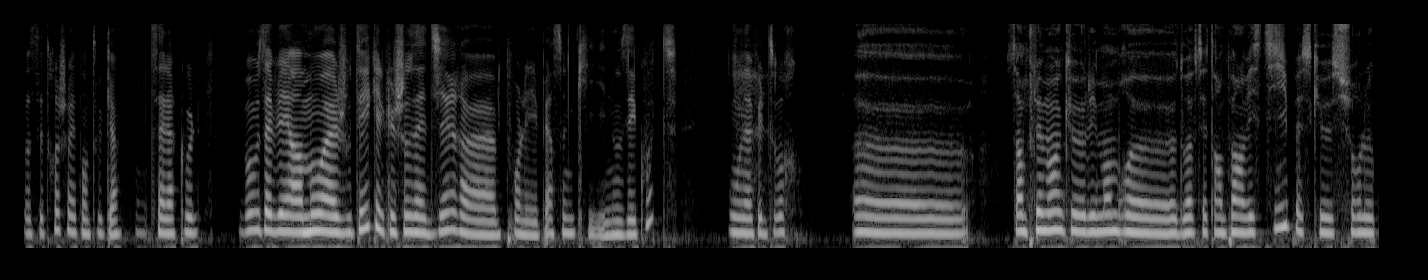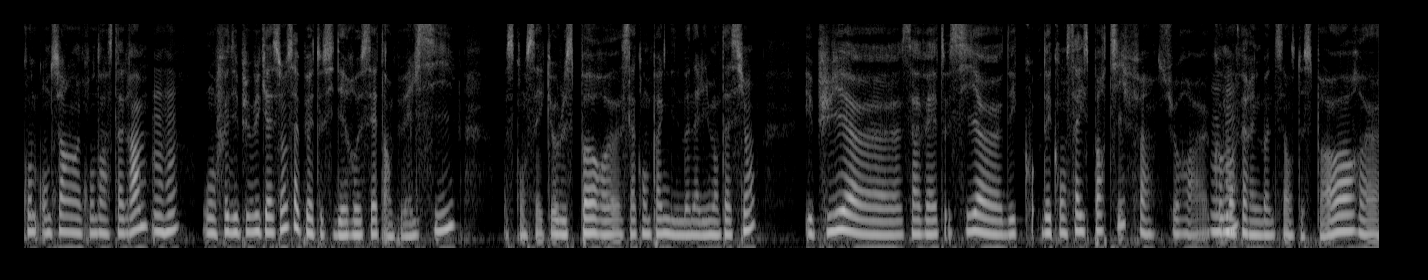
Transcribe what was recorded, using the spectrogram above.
Bon, c'est trop chouette en tout cas. Mm. Ça a l'air cool. Bon, vous avez un mot à ajouter, quelque chose à dire euh, pour les personnes qui nous écoutent? Ou on a fait le tour? Euh, simplement que les membres euh, doivent être un peu investis parce que sur le compte, on tient un compte Instagram. Mhm. où on fait des publications. Ça peut être aussi des recettes un peu healthy, parce qu'on sait que le sport s'accompagne d'une bonne alimentation. Et puis, euh, ça va être aussi euh, des, co- des conseils sportifs sur euh, comment Mhm. faire une bonne séance de sport, euh,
